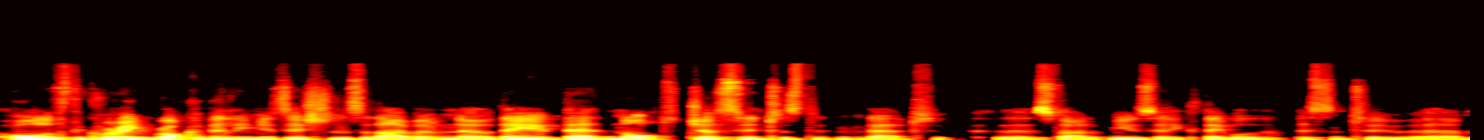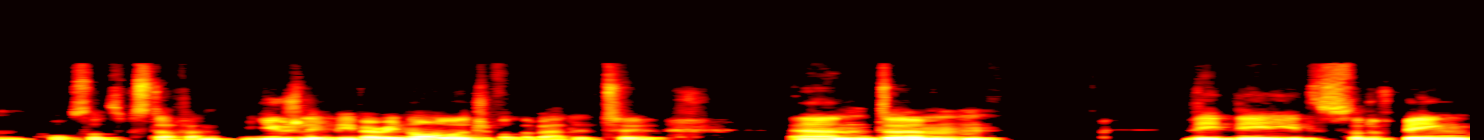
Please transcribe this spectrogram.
all of the great rockabilly musicians that I would know, they they're not just interested in that uh, style of music. They will listen to um, all sorts of stuff and usually be very knowledgeable about it too. And um, the the sort of being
